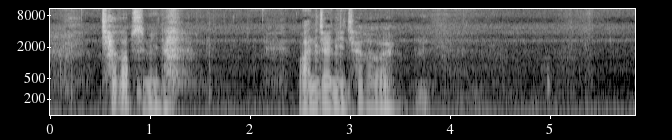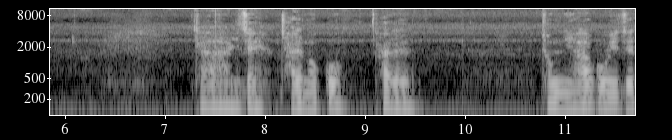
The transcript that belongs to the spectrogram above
차갑습니다. 완전히 차가워요. 자, 이제 잘 먹고 잘 정리하고 이제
